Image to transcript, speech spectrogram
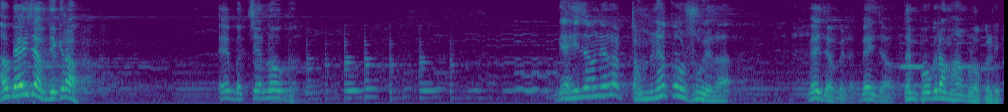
હવે બેહી જાવ દીકરા. એ બચ્ચે લોગ. બેહી જાવ ને એલા, તમને કહું છું એલા. બે જાવ બેટા બે જાવ તમે પ્રોગ્રામ સાંભળો ઘડી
